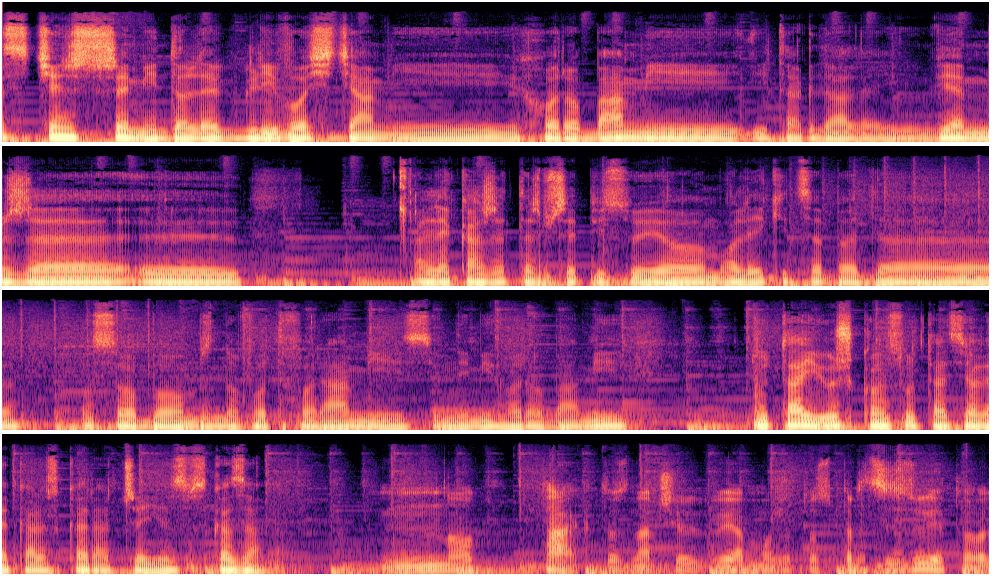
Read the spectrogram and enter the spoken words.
z cięższymi dolegliwościami, chorobami i tak dalej? Wiem, że lekarze też przepisują olejki CBD osobom z nowotworami, z innymi chorobami. Tutaj już konsultacja lekarska raczej jest wskazana. No tak, to znaczy, ja może to sprecyzuję, to,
